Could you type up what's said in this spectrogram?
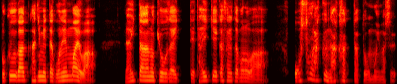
僕が始めた5年前は、ライターの教材って体系化されたものはおそらくなかったと思います。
